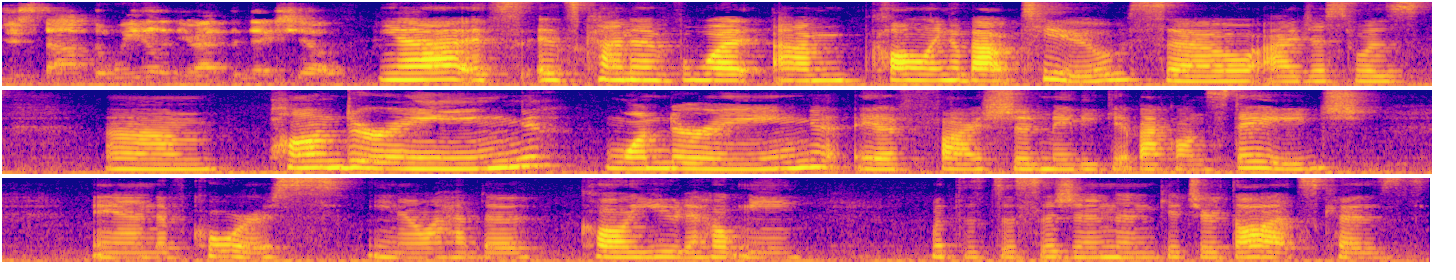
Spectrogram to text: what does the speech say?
just stop the wheel, and you're at the next show. Yeah, it's it's kind of what I'm calling about too. So I just was um, pondering, wondering if I should maybe get back on stage. And of course, you know, I had to call you to help me with this decision and get your thoughts because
